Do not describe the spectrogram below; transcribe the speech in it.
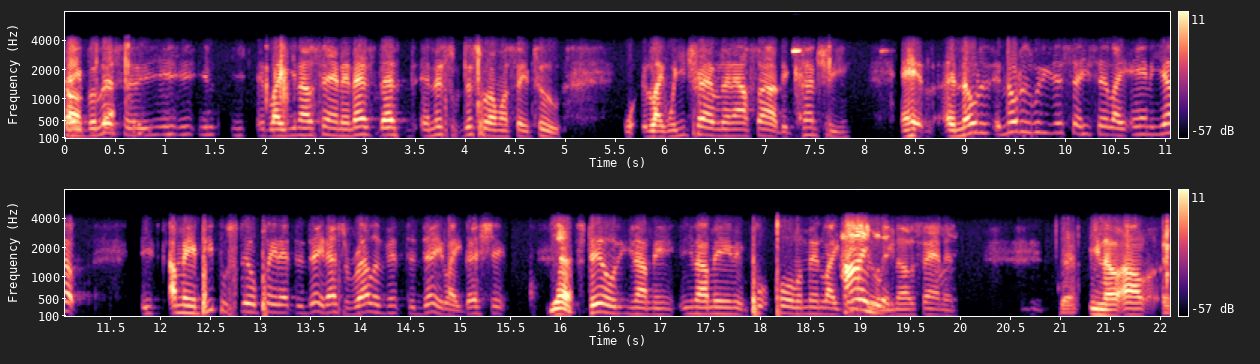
hey, but listen, you, you, you, you- like you know what I'm saying, and that's that's and this this is what I want to say too. Like when you're traveling outside the country, and, and notice notice what he just said. He said like Ante up. I mean, people still play that today. That's relevant today. Like that shit. Yeah. Still, you know what I mean. You know what I mean. Pull, pull them in like they do. You know what I'm saying? And, Yeah. you know, um,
